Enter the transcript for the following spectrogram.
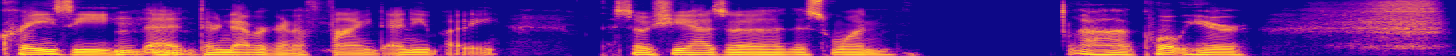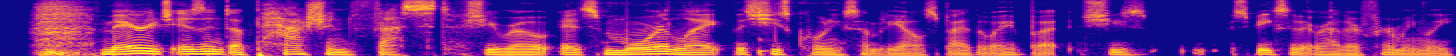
crazy that they're never going to find anybody. So she has a this one uh, quote here. Marriage isn't a passion fest, she wrote. It's more like she's quoting somebody else, by the way, but she speaks of it rather affirmingly.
